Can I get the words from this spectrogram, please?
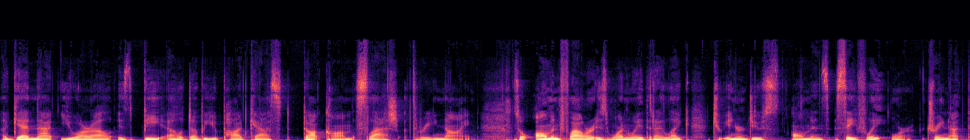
Again, that URL is blwpodcast.com slash 39. So almond flour is one way that I like to introduce almonds safely or tree nut.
